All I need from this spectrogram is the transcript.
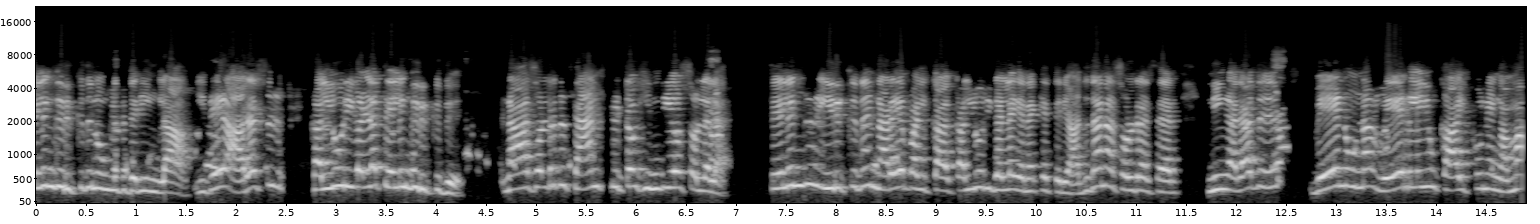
தெலுங்கு இருக்குதுன்னு உங்களுக்கு தெரியுங்களா? இதே அரசு கல்லூரிகள்ல தெலுங்கு இருக்குது. நான் சொல்றது சான்ஸ்கிரிட்டோ ஹிந்தியோ சொல்லல. தெலுங்கு இருக்குது நிறைய பல் கல்லூரிகள்ல எனக்கே தெரியும். அதுதான் நான் சொல்றேன் சார். நீங்க அதாவது வேணும்னா வேர்லயும் காய்க்கும்னு எங்க அம்மா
